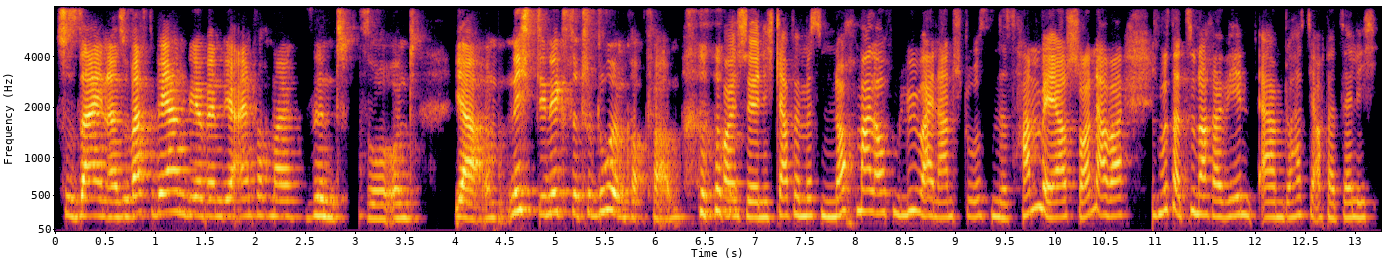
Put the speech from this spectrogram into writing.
zu sein. Also was wären wir, wenn wir einfach mal sind? So und ja, und nicht die nächste To-Do im Kopf haben. Voll schön. Ich glaube, wir müssen nochmal auf den Glühwein anstoßen. Das haben wir ja schon, aber ich muss dazu noch erwähnen, ähm, du hast ja auch tatsächlich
